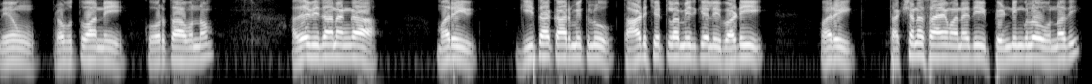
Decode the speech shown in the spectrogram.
మేము ప్రభుత్వాన్ని కోరుతా ఉన్నాం. అదే విధానంగా మరి గీతా కార్మికులు తాడి చెట్ల మీదకి వెళ్ళి పడి మరి తక్షణ సాయం అనేది పెండింగ్లో ఉన్నది.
